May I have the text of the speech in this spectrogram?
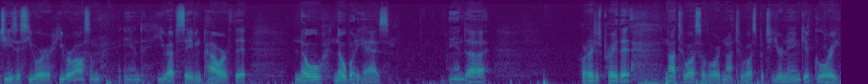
Jesus, you are you are awesome, and you have saving power that no nobody has. And uh, Lord, I just pray that not to us, O oh Lord, not to us, but to your name give glory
